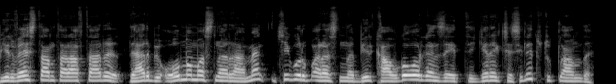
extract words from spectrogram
Bir West Ham taraftarı derbi olmamasına rağmen iki grup arasında bir kavga organize ettiği gerekçesiyle tutuklandı.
